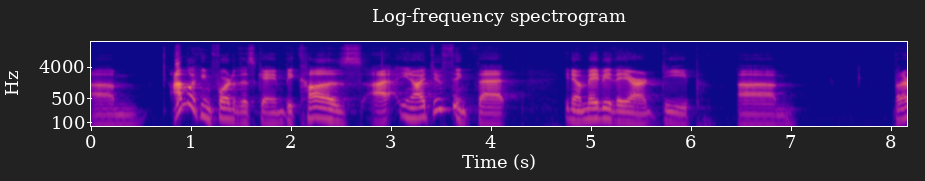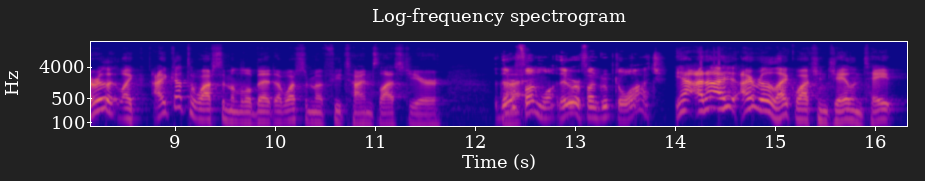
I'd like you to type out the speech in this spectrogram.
um, I'm looking forward to this game because I you know I do think that you know maybe they aren't deep. Um, but I really like. I got to watch them a little bit. I watched them a few times last year. They were Uh, fun. They were a fun group to watch. Yeah, and I, I really like watching Jalen Tate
